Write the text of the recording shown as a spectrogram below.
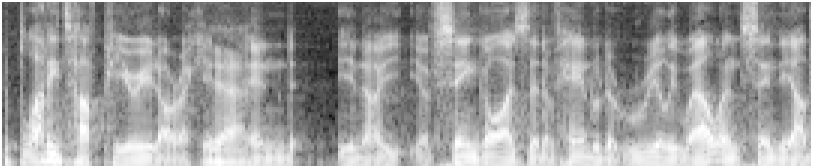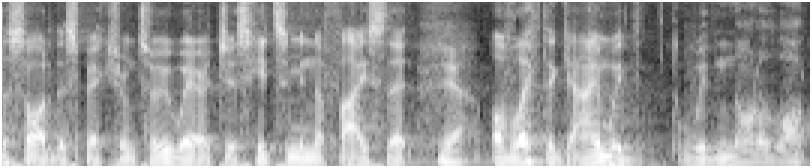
a bloody tough period, I reckon. Yeah. And you know, I've seen guys that have handled it really well and seen the other side of the spectrum too, where it just hits them in the face that yeah. I've left the game with with not a lot,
